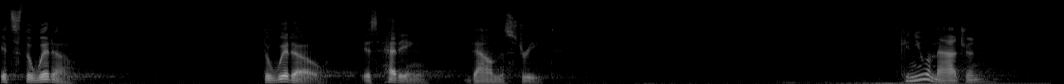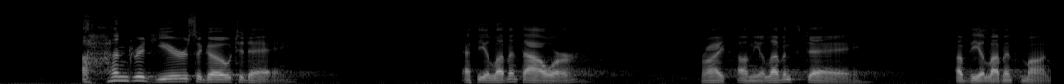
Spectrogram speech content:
It's the widow. The widow is heading down the street. Can you imagine? A hundred years ago today, at the 11th hour, right, on the 11th day of the 11th month,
